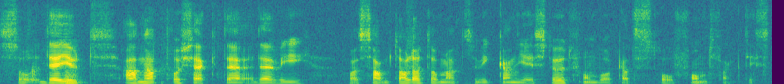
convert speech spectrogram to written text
Så det är ju ett annat projekt där, där vi har samtalat om att vi kan ge stöd från vår katastroffond faktiskt.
